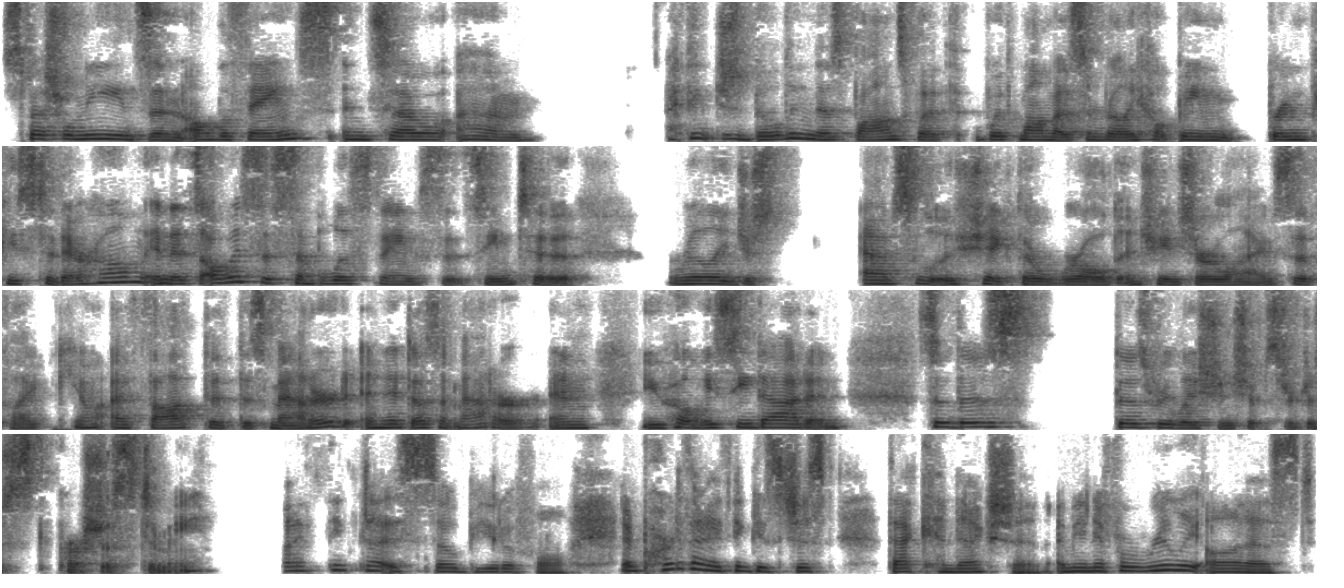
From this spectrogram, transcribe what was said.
special needs and all the things. And so, um, I think just building those bonds with, with mamas and really helping bring peace to their home. And it's always the simplest things that seem to really just absolutely shake their world and change their lives of like, you know, I thought that this mattered and it doesn't matter. And you help me see that. And so those, those relationships are just precious to me. I think that is so beautiful. And part of that, I think, is just that connection. I mean, if we're really honest,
